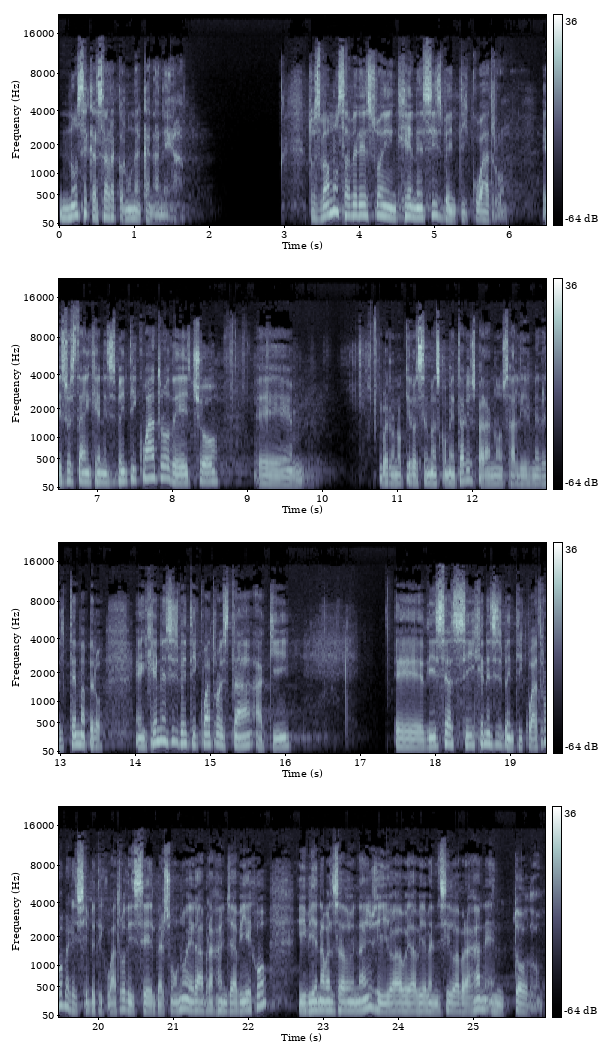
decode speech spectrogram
no se casara con una cananea. Entonces vamos a ver eso en Génesis 24. Eso está en Génesis 24. De hecho, eh, bueno, no quiero hacer más comentarios para no salirme del tema, pero en Génesis 24 está aquí eh, dice así Génesis 24, versículo 24, dice el verso 1, era Abraham ya viejo y bien avanzado en años y yo había bendecido a Abraham en todo.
